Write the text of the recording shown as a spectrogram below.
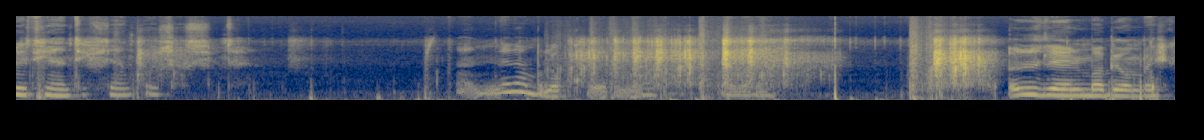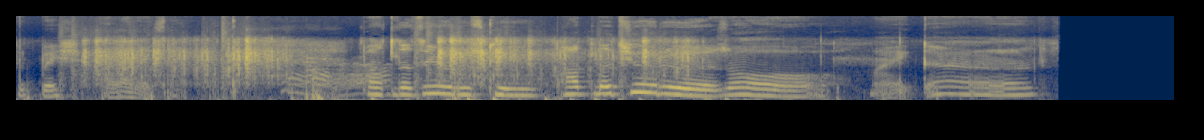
Buraya TNT falan koyacağız şimdi. Ben neden blok koyuyorum ya? Özür dilerim Babi 1545. Hava neyse. Patlatıyoruz köyü. Patlatıyoruz. Oo.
